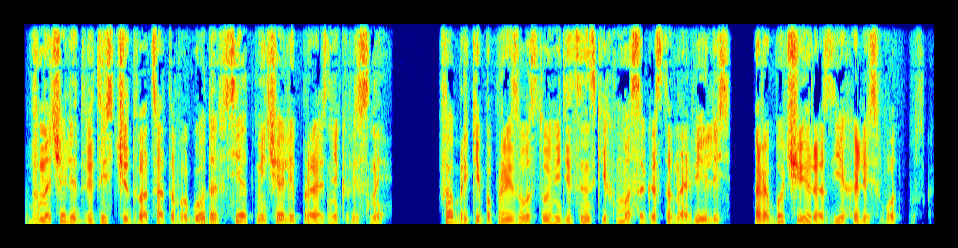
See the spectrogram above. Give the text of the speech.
В начале 2020 года все отмечали праздник весны. Фабрики по производству медицинских масок остановились, рабочие разъехались в отпуск.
